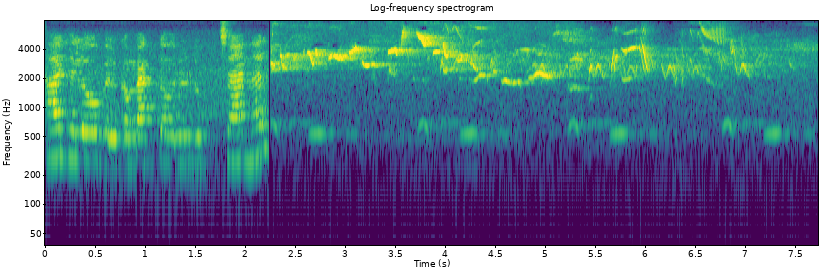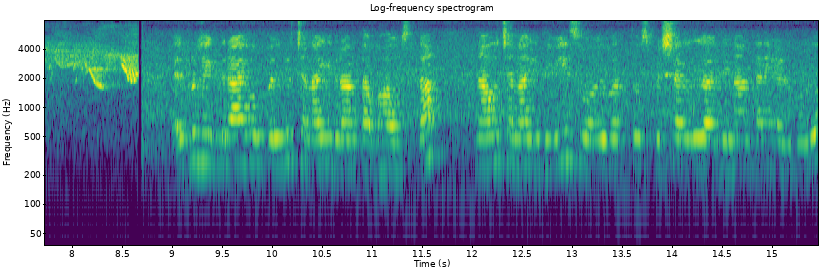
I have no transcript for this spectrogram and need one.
Hi hello welcome back to our YouTube channel ಎಲ್ಲರೂ ಹೇಗಿದ್ದೀರಾ? ಐ ಹೋಪ್ ಎಲ್ಲರೂ ಚೆನ್ನಾಗಿದ್ದೀರಾ ಅಂತ ಭಾವಿಸ್ತಾ. ನಾವು ಚೆನ್ನಾಗಿದ್ದೀವಿ. ಸೊ ಇವತ್ತು ಸ್ಪೆಷಲ್ ದಿನ ಅಂತಲೇ ಹೇಳ್ಬೋದು.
